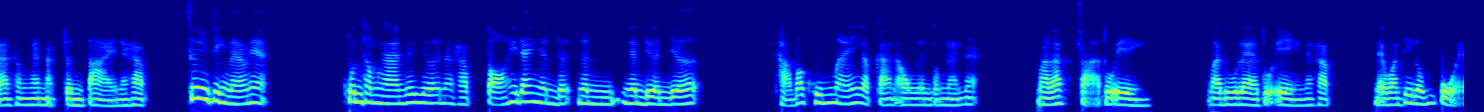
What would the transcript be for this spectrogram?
การทำงานหนักจนตายนะครับ ซึ่งจริงๆแล้วเนี่ยคนทำงานเยอะๆนะครับ ต่อให้ได้เงินเงินเงินเดือนเยอะ ถามว่าคุ้มไหมกับการเอาเงินตรงนั้นเนี่ยมารักษาตัวเอง มาดูแลตัวเองนะครับ ในวันที่ล้มป่วย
